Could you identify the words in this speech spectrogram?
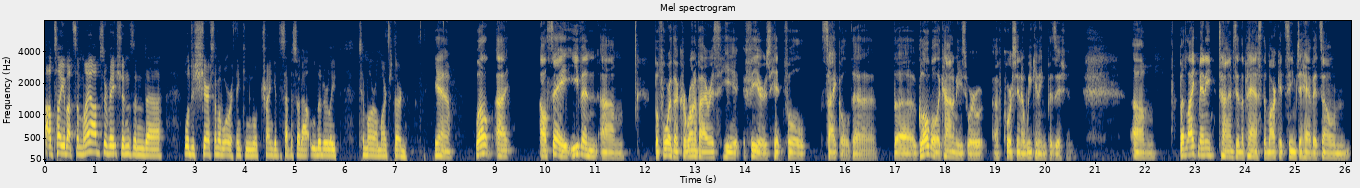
I'll tell you about some of my observations, and uh, we'll just share some of what we're thinking, and we'll try and get this episode out literally tomorrow, March 3rd. Yeah. Well, uh, I'll say even um, before the coronavirus he- fears hit full cycle, the the global economies were, of course, in a weakening position. Um, but like many times in the past, the market seemed to have its own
